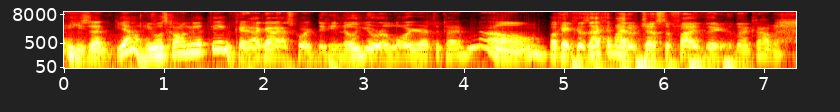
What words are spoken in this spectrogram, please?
He said, "Yeah." He was calling me a thief. Okay, I gotta ask quick. Did he know you were a lawyer at the time? No, Okay, because that might have justified the the comment.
